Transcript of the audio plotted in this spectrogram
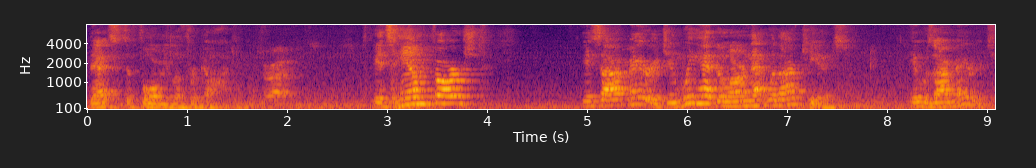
That's the formula for God. That's right. It's Him first. It's our marriage. And we had to learn that with our kids. It was our marriage.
